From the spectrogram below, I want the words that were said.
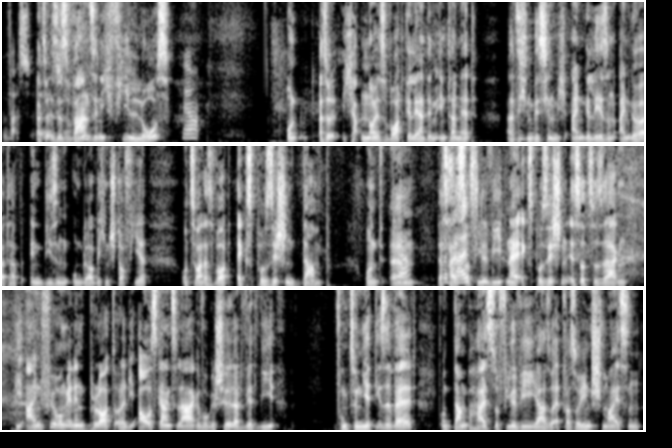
was. Also es ist wahnsinnig viel los ja. und also ich habe ein neues Wort gelernt im Internet, als ich ein bisschen mich eingelesen und eingehört habe in diesen unglaublichen Stoff hier. Und zwar das Wort Exposition Dump. Und ähm, Ja, das, das heißt, so heißt? viel wie, naja, Exposition ist sozusagen die Einführung in den Plot oder die Ausgangslage, wo geschildert wird, wie funktioniert diese Welt. Und Dump heißt so viel wie, ja, so etwas so hinschmeißen,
